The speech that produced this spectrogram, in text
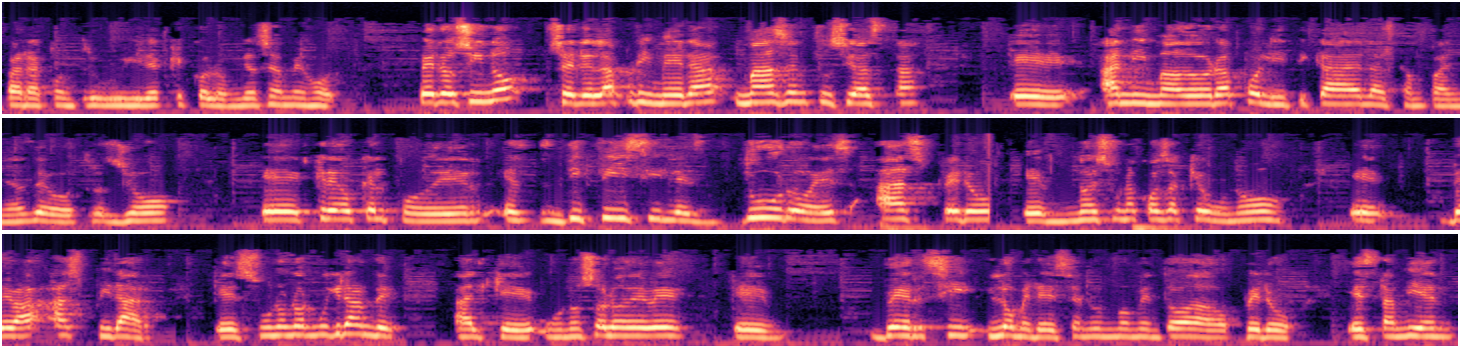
para contribuir a que Colombia sea mejor. Pero si no, seré la primera más entusiasta, eh, animadora política de las campañas de otros. Yo eh, creo que el poder es difícil, es duro, es áspero, eh, no es una cosa que uno eh, deba aspirar. Es un honor muy grande al que uno solo debe ver si lo merece en un momento dado, pero es también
